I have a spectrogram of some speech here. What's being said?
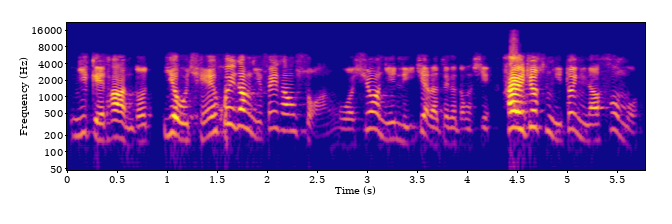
你给他很多，有钱会让你非常爽。我希望你理解了这个东西。还有就是你对你的父母，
